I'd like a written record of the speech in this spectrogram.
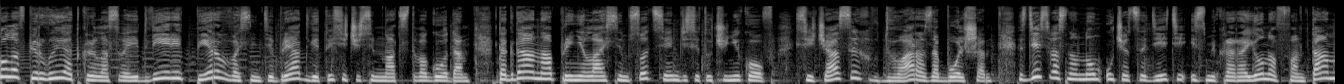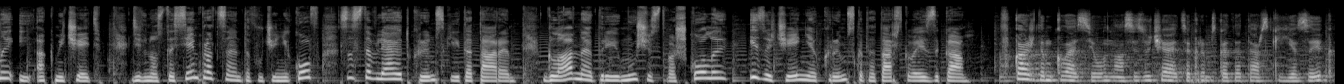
Школа впервые открыла свои двери 1 сентября 2017 года. Тогда она приняла 770 учеников. Сейчас их в два раза больше. Здесь в основном учатся дети из микрорайонов Фонтаны и Акмечеть. 97% учеников составляют крымские татары. Главное преимущество школы – изучение крымско-татарского языка. В каждом классе у нас изучается крымско-татарский язык,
